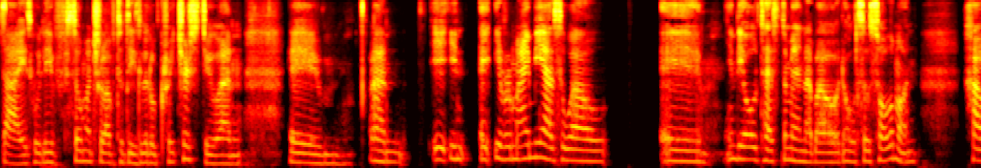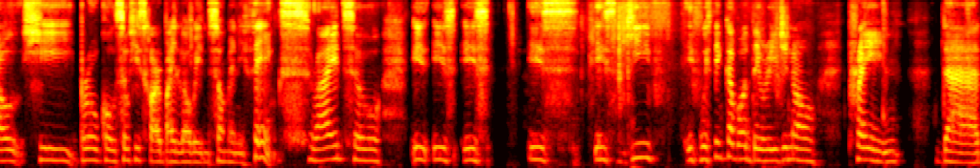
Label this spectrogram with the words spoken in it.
dies. We leave so much love to these little creatures too. And um and it, it, it reminds me as well uh, in the Old Testament about also Solomon, how he broke also his heart by loving so many things, right? So it is is is is give. If we think about the original praying that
